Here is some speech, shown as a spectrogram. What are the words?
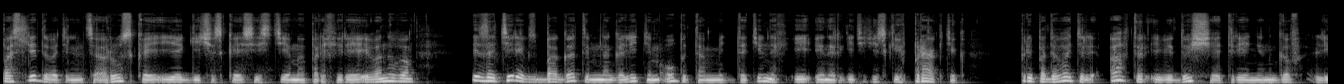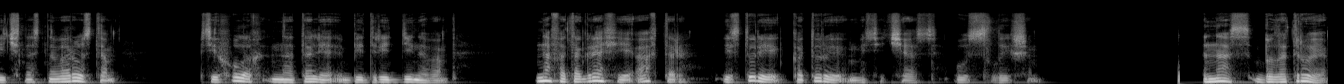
последовательница русской йогической системы Порфирия Иванова – эзотерик с богатым многолетним опытом медитативных и энергетических практик, преподаватель, автор и ведущая тренингов личностного роста, психолог Наталья Бедреддинова. На фотографии автор истории, которую мы сейчас услышим. Нас было трое,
